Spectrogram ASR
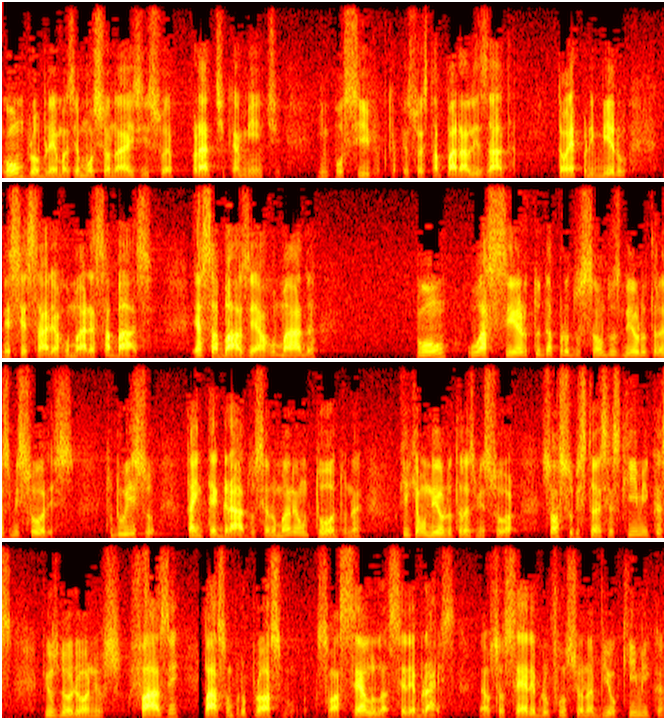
Com problemas emocionais, isso é praticamente impossível, porque a pessoa está paralisada. Então é primeiro necessário arrumar essa base. Essa base é arrumada com o acerto da produção dos neurotransmissores. Tudo isso está integrado. O ser humano é um todo, né? O que é um neurotransmissor? São as substâncias químicas que os neurônios fazem, passam para o próximo. São as células cerebrais. Né? O seu cérebro funciona bioquímica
